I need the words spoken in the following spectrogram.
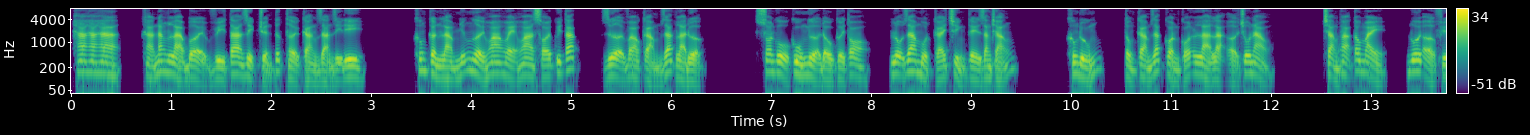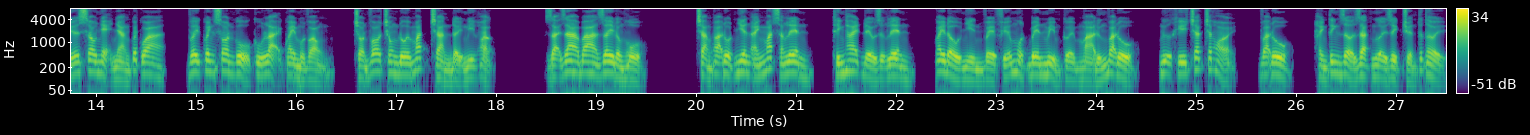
Ha ha ha, khả năng là bởi vì ta dịch chuyển tức thời càng giản dị đi. Không cần làm những người hoa huệ hoa sói quy tắc, dựa vào cảm giác là được. Son gỗ cụ ngửa đầu cười to, lộ ra một cái chỉnh tề răng trắng. Không đúng, tổng cảm giác còn có là lạ ở chỗ nào? Chẳng hạ cao mày đôi ở phía sau nhẹ nhàng quét qua, vây quanh son gỗ cụ lại quay một vòng, tròn vo trong đôi mắt tràn đầy nghi hoặc. Dại ra ba giây đồng hồ chẳng vạ đột nhiên ánh mắt sáng lên, thính hai đều dựng lên, quay đầu nhìn về phía một bên mỉm cười mà đứng va đồ. Ngự khí chắc chắc hỏi va đồ, hành tinh dở dạt người dịch chuyển tức thời,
